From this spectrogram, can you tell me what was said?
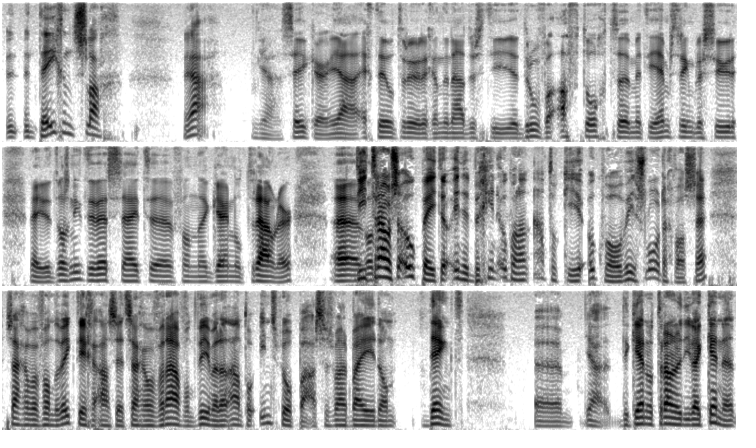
een, een tegenslag. Ja, Ja, zeker. Ja, echt heel treurig. En daarna dus die eh, droeve aftocht eh, met die hamstringblessure. Nee, dit was niet de wedstrijd eh, van Gernot Trauner. Die wat- trouwens ook, Peter, in het begin ook wel een aantal keer ook wel weer slordig was. Hè? Zagen we van de week tegen AZ, zagen we vanavond weer met een aantal inspeelpasses. Waarbij je dan denkt, eh, ja, de Gernot Trauner die wij kennen,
